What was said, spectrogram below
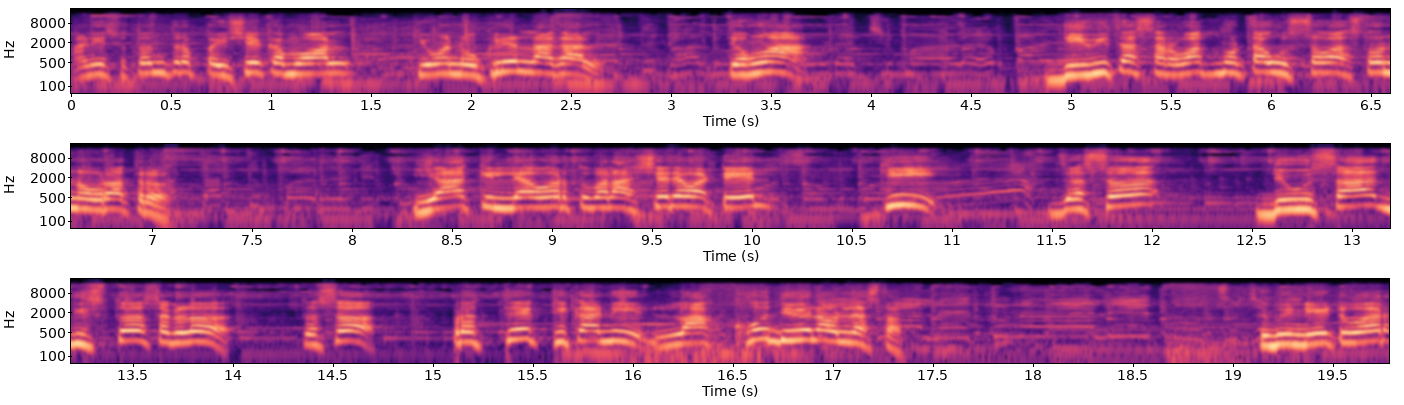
आणि स्वतंत्र पैसे कमवाल किंवा नोकरीला लागाल तेव्हा देवीचा सर्वात मोठा उत्सव असतो नवरात्र. या किल्ल्यावर तुम्हाला आश्चर्य वाटेल की जसं दिवसा दिसतं सगळं तसं प्रत्येक ठिकाणी लाखो दिवे लावले असतात. तुम्ही नेटवर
